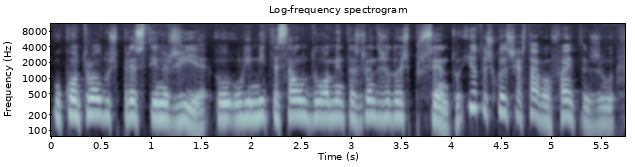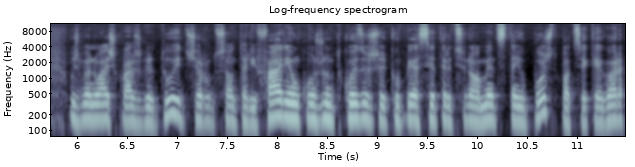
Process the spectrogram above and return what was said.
O controle dos preços de energia. O, a limitação do aumento das rendas 0,2%. E outras coisas já estavam feitas, o, os manuais escolares gratuitos, a redução tarifária, um conjunto de coisas que o PSC tradicionalmente se tem oposto, pode ser que agora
